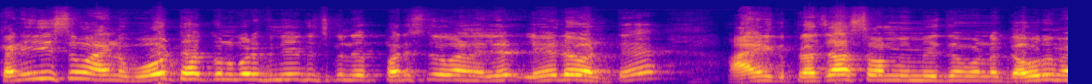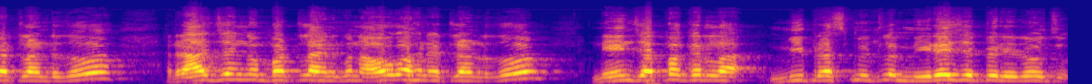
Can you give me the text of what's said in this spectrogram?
కనీసం ఆయన ఓటు హక్కును కూడా వినియోగించుకునే పరిస్థితులు ఆయన లేడు అంటే ఆయనకి ప్రజాస్వామ్యం మీద ఉన్న గౌరవం ఎట్లాంటిదో రాజ్యాంగం పట్ల ఆయనకున్న అవగాహన ఎట్లాంటిదో నేను చెప్పకర్లా మీ ప్రెస్ మీట్లో మీరే చెప్పారు ఈరోజు.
